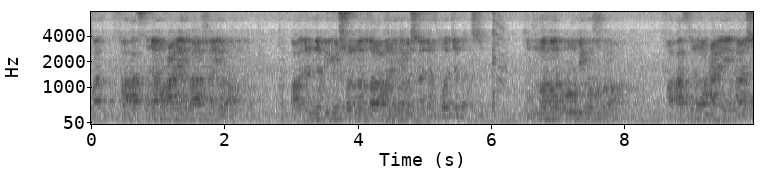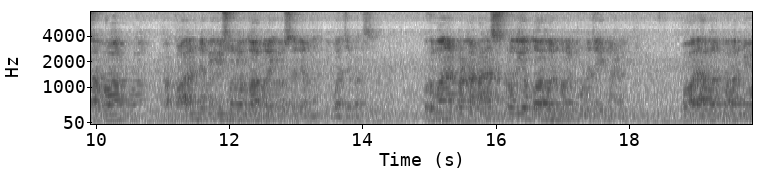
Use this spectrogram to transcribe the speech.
ف- فاثنوا عليها خيرا فقال النبي صلى الله عليه وسلم وجبت ثم مروا باخرى فاثنوا عليها شرا فقال النبي صلى الله عليه وسلم وجبت ബഹുമാനപ്പെട്ട അനസ് റളിയല്ലാഹു അൻഹു റിപ്പോർട്ട് ചെയ്യുന്ന പോലെ അവർ പറഞ്ഞു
